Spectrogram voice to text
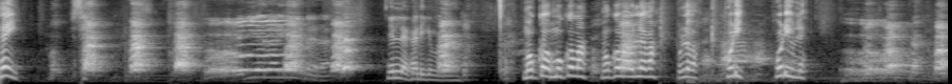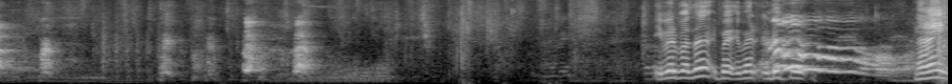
ஹேய். இல்லை கடிக்க மாட்டேன். மொக்கோ மொக்கோ வா மொக்கோ வா உள்ள வா உள்ள வா. பொடி பொடி உள்ள. இவர் பார்த்தா இப்போ இவர் இடுப்பு நைன்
